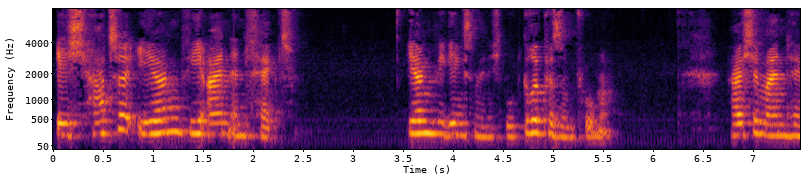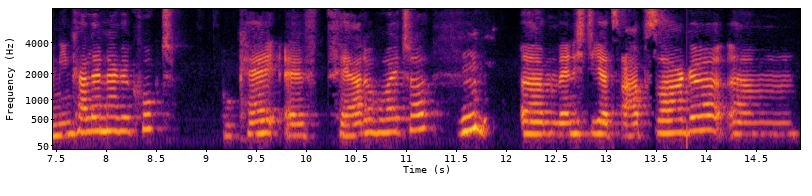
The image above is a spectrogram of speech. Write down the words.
Ich hatte irgendwie einen Infekt. Irgendwie ging es mir nicht gut. Grippesymptome. Habe ich in meinen Terminkalender geguckt. Okay, elf Pferde heute. Mhm. Ähm, wenn ich die jetzt absage, ähm,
